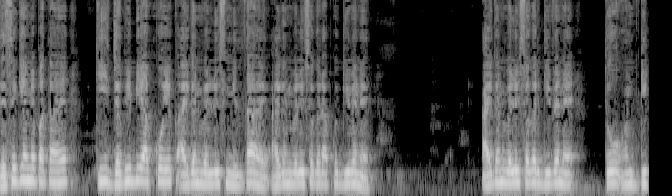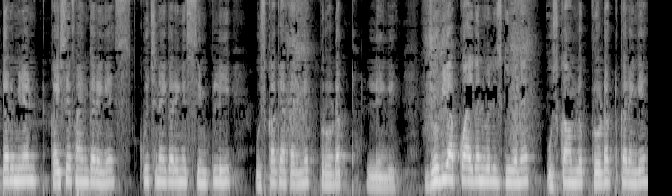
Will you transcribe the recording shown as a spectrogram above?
जैसे कि हमें पता है कि जब भी आपको एक आइगन वैल्यूज़ मिलता है, आइगन वैल्यूज़ अगर आपको गिवन है, आइगन वैल्यूज़ अगर गिवन है तो हम डिटर्मिनेंट कैसे फाइंड करेंगे? कुछ नहीं करेंगे सिंपली उसका क्या करेंगे? प्रोडक्ट लेंगे। जो भी आपको आइगन वैल्यूज़ गिवन है, उसका हम लोग प्रोडक्ट करेंगे।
